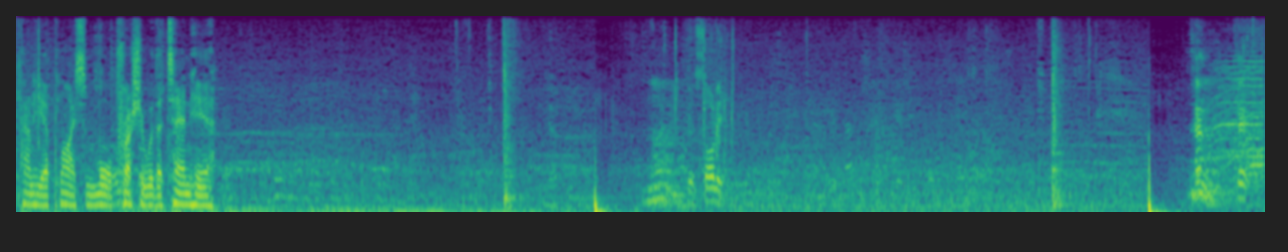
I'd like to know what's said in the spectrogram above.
can he apply some more pressure with a 10 here? Solid. Ten. Ten.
